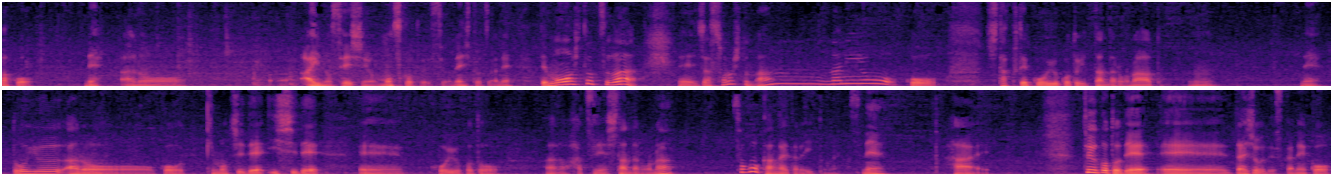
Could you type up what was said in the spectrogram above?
ぱこうねあの愛の精神を持つことですよね一つはね。でもう一つは、えじゃあその人何何をこうしたくてこういうこと言ったんだろうなと、うん。ね、どういうあのこう気持ちで意思で、えー、こういうことをあの発言したんだろうな。そこを考えたらいいと思いますね。はい、ということで、えー、大丈夫ですかね。こ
